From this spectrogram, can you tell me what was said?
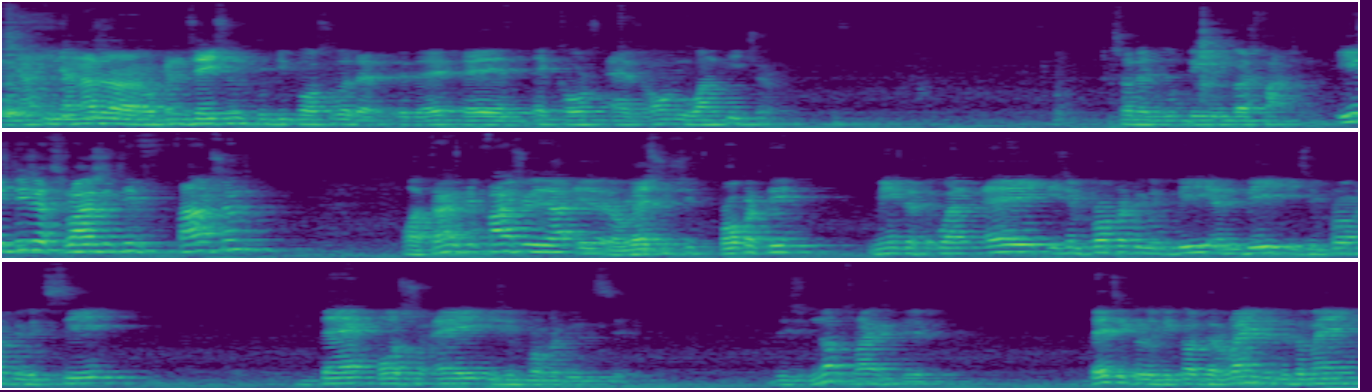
in, another organization, it could be possible that a, a, a, course has only one teacher. So that would be inverse function. Is this a transitive function? Well, transitive function is a, is a relationship property means that when A is in property with B and B is in property with C, then also A is in property with C. This is not transitive, basically because the range and the domain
